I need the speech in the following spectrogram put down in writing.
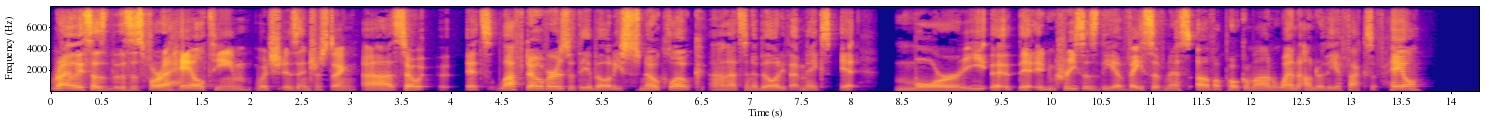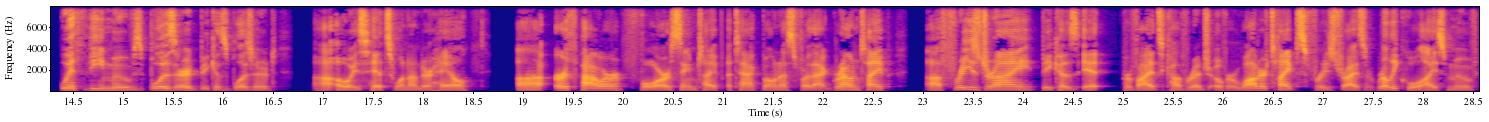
Riley says that this is for a hail team, which is interesting. Uh, so it's leftovers with the ability Snow Cloak. Uh, that's an ability that makes it more. It increases the evasiveness of a Pokemon when under the effects of hail. With the moves Blizzard, because Blizzard uh, always hits when under hail. Uh, Earth Power for same type attack bonus for that ground type. Uh, Freeze Dry because it provides coverage over water types. Freeze Dry is a really cool ice move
